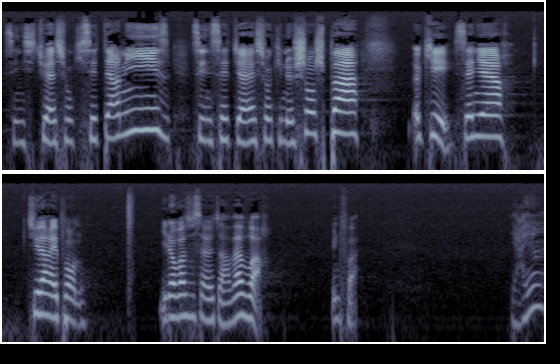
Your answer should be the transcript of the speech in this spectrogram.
c'est une situation qui s'éternise, c'est une situation qui ne change pas. Ok, Seigneur, tu vas répondre. Il envoie son serviteur, va voir, une fois. Il n'y a rien.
